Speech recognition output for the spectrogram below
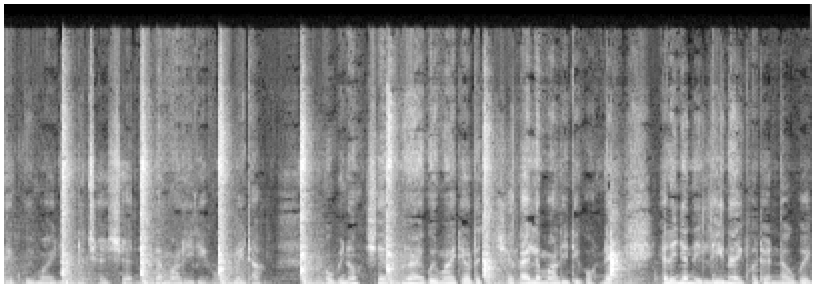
တဲ့ကိုယ်မကြီးတစ်ချက် share လက်မလေးတွေကိုနှိပ်ထားဟုတ်ပြီနော် share လို့ရတဲ့ကိုယ်မကြီးတယောက်တစ်ချက် share လိုက်လက်မလေးတွေကိုနှိပ်ယနေ့ညနေ၄နာရီခွဲတဲ့နောက်ဘက်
